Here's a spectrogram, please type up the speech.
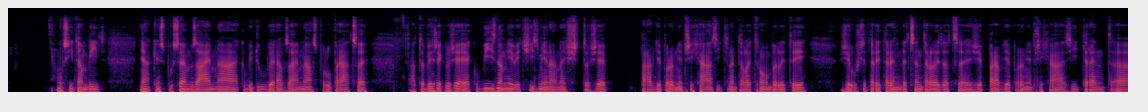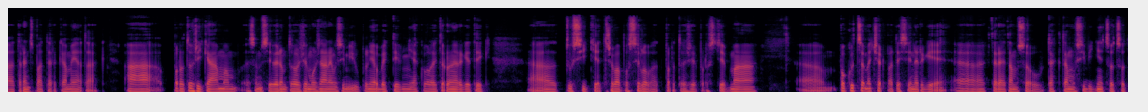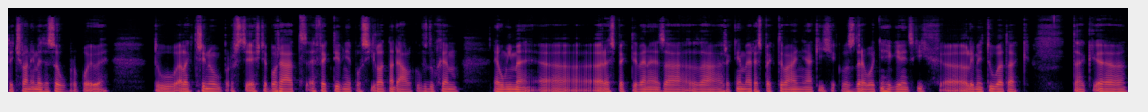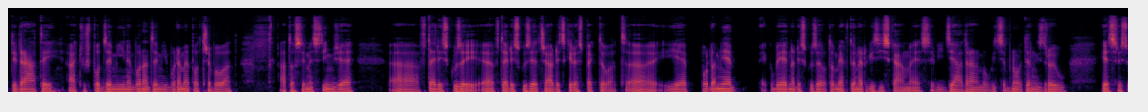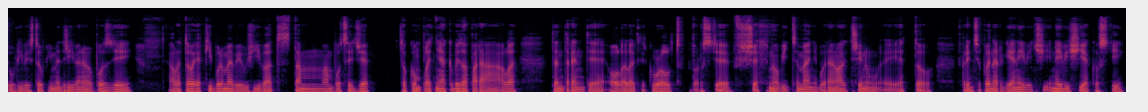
musí tam být nějakým způsobem vzájemná jakoby důvěra, vzájemná spolupráce. A to bych řekl, že je jako významně větší změna, než to, že pravděpodobně přichází trend elektromobility, že už je tady trend decentralizace, že pravděpodobně přichází trend, uh, trend s baterkami a tak. A proto říkám, jsem si vědom toho, že možná nemusím být úplně objektivní jako elektroenergetik, a tu sítě třeba posilovat, protože prostě má pokud chceme čerpat ty synergie, které tam jsou, tak tam musí být něco, co ty členy mezi sebou propojuje. Tu elektřinu prostě ještě pořád efektivně posílat na dálku vzduchem neumíme, respektive ne za, za řekněme, respektování nějakých jako zdravotně hygienických limitů a tak tak ty dráty, ať už pod zemí nebo nad zemí, budeme potřebovat. A to si myslím, že v té diskuzi, v té diskuzi je třeba vždycky respektovat. Je podle mě jakoby jedna diskuze o tom, jak tu energii získáme, jestli víc jádra nebo víc obnovitelných zdrojů, jestli z uhlí vystoupíme dříve nebo později, ale to, jaký budeme využívat, tam mám pocit, že to kompletně jakoby zapadá, ale ten trend je all electric world, prostě všechno víceméně bude na elektřinu, je to v principu energie největší, nejvyšší jakosti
